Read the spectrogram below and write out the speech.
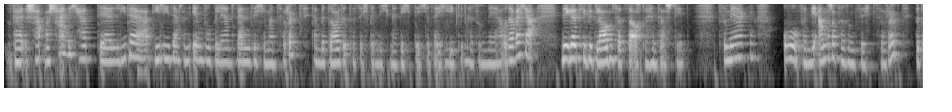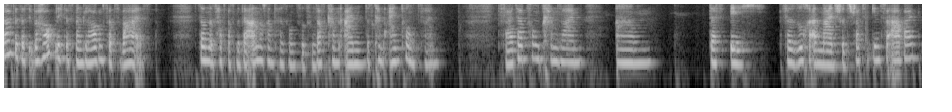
Weil wahrscheinlich hat der Leader, die Leaderin irgendwo gelernt, wenn sich jemand zurückzieht, dann bedeutet das, ich bin nicht mehr wichtig oder ich liebe die Person mehr oder welcher negative Glaubenssatz da auch dahinter steht. Zu merken, oh, wenn die andere Person sich zurückzieht, bedeutet das überhaupt nicht, dass mein Glaubenssatz wahr ist sondern es hat was mit der anderen Person zu tun. Das kann ein, das kann ein Punkt sein. Zweiter Punkt kann sein, ähm, dass ich versuche, an meinen Schutzstrategien zu arbeiten.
